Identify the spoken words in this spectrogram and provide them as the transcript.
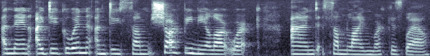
And then I do go in and do some Sharpie nail artwork and some line work as well.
